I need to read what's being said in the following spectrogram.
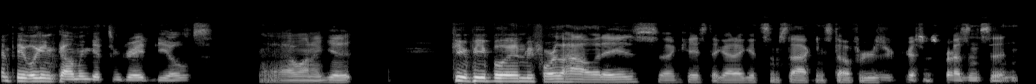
and people can come and get some great deals. Uh, I want to get a few people in before the holidays in case they gotta get some stocking stuffers or Christmas presents. And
